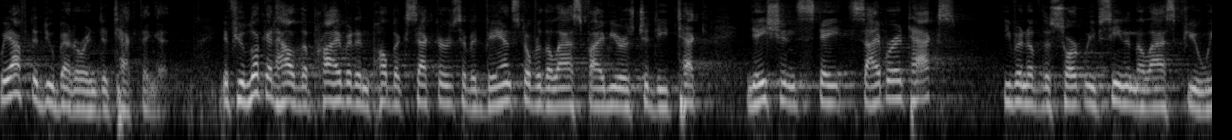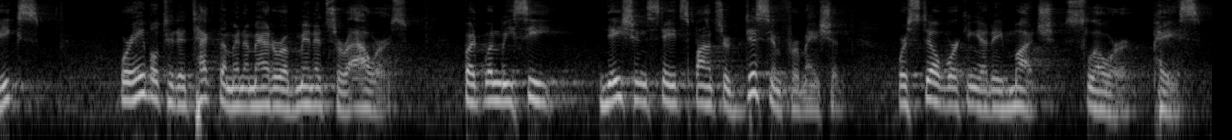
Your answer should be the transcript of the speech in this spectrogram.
We have to do better in detecting it. If you look at how the private and public sectors have advanced over the last five years to detect nation state cyber attacks, even of the sort we've seen in the last few weeks, we're able to detect them in a matter of minutes or hours. But when we see nation state sponsored disinformation, we're still working at a much slower pace.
